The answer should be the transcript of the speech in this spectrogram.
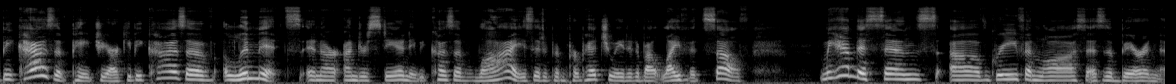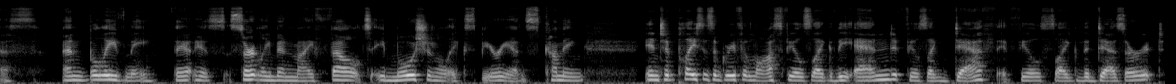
because of patriarchy, because of limits in our understanding, because of lies that have been perpetuated about life itself, we have this sense of grief and loss as a barrenness. And believe me, that has certainly been my felt emotional experience coming into places of grief and loss feels like the end. It feels like death. It feels like the desert.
